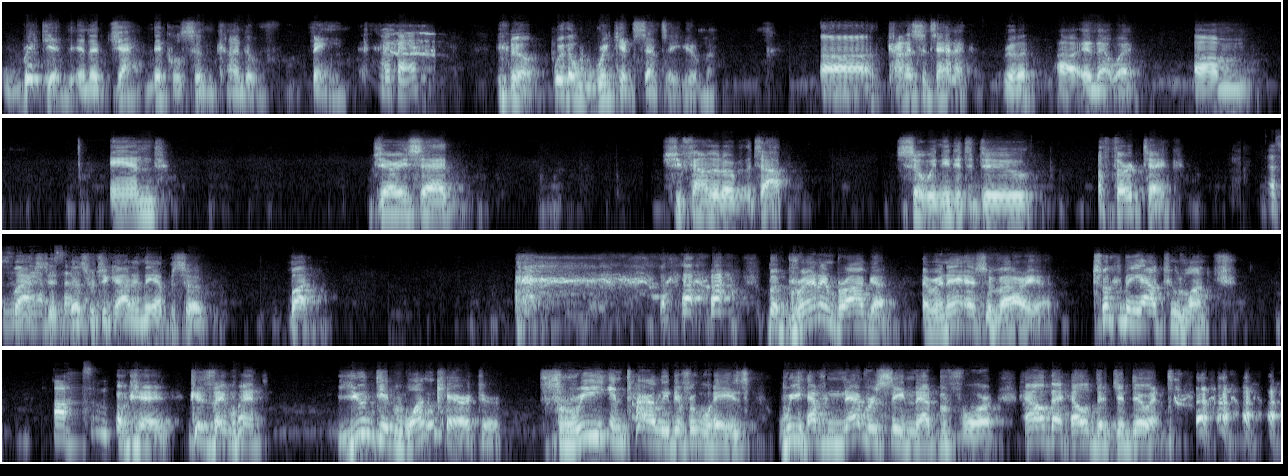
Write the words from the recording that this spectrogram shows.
wicked in a Jack Nicholson kind of vein. Okay. you know, with a wicked sense of humor. Uh, kind of satanic, really, uh, in that way. Um, and Jeri said she found it over the top. So we needed to do a third take. That's what's in the Lasted. That's what you got in the episode. But but Brannon Braga and Renee Echevarria took me out to lunch. Awesome. Okay, because they went, you did one character three entirely different ways. We have never seen that before. How the hell did you do it?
